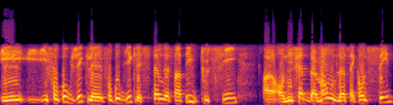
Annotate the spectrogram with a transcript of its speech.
Et il faut pas oublier que le, faut pas oublier que le système de santé est aussi, euh, on est fait de monde là, c'est qu'on sait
